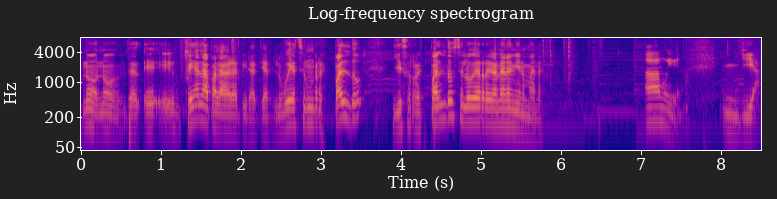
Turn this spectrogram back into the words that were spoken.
No, no, o sea, eh, eh, fea la palabra piratear. Le voy a hacer un respaldo y ese respaldo se lo voy a regalar a mi hermana. Ah, muy bien. Ya.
